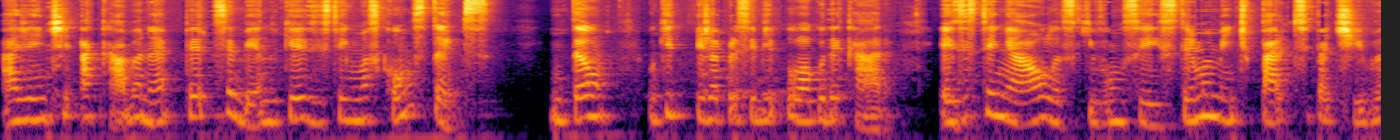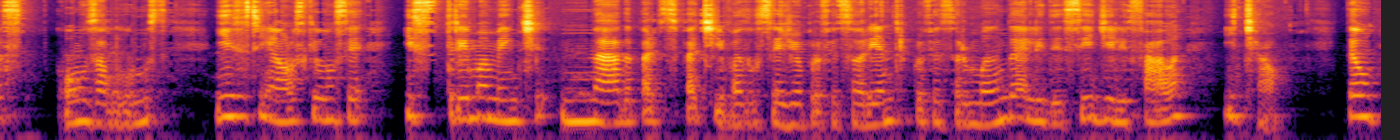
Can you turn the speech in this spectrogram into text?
a gente acaba, né, percebendo que existem umas constantes. Então, o que eu já percebi logo de cara, existem aulas que vão ser extremamente participativas com os alunos e existem aulas que vão ser extremamente nada participativas, ou seja, o professor entra, o professor manda, ele decide, ele fala e tchau. Então,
